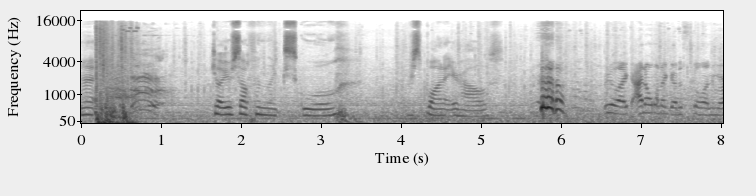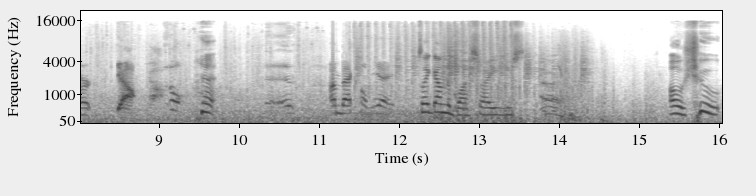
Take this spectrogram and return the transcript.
Eh. Kill yourself in like school. Respawn at your house. You're like, I don't want to go to school anymore. Yeah. I'm back home. Yay. It's like on the bus, right? You just. Oh shoot!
